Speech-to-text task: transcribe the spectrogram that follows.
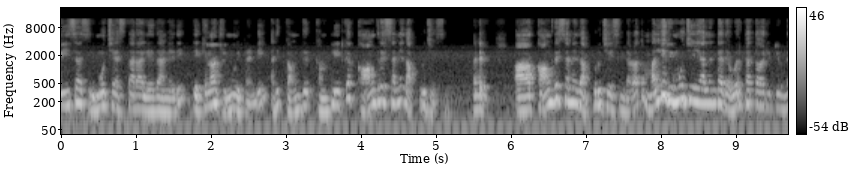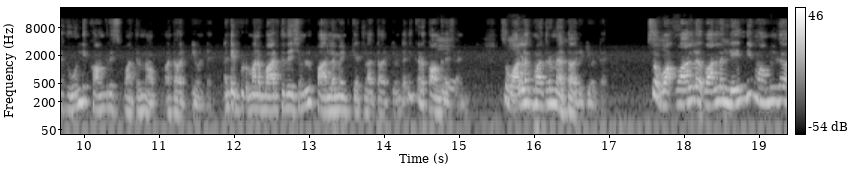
visas remove చేస్తారా లేదా అనేది దే కెనాట్ రిమూవ్ ఇట్ అండి. అది కంప్లీట్గా కాంగ్రెస్ అనేది అప్రూవ్ చేసింది. అంటే ఆ కాంగ్రెస్ అనేది అప్రూవ్ చేసిన తర్వాత మళ్ళీ రిమూవ్ చేయాలంటే అది ఎవరికి అథారిటీ ఉండదు? ఓన్లీ కాంగ్రెస్ మాత్రమే అథారిటీ ఉంటుంది అంటే ఇప్పుడు మన భారతదేశంలో పార్లమెంట్కి ఎట్లా అథారిటీ ఉంటుంది? ఇక్కడ కాంగ్రెస్ అండి సో వాళ్ళకి మాత్రమే అథారిటీ ఉంటుంది. సో వాళ్ళ వాళ్ళ లేనిది మామూలుగా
